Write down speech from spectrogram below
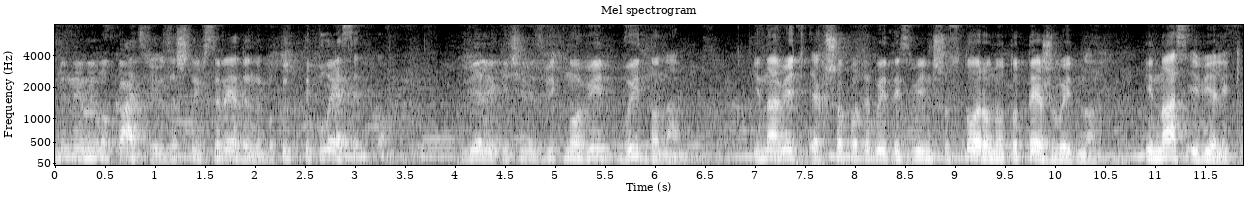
Змінили локацію, зайшли всередину, бо тут теплесенько. Велики через вікно від- видно нам. І навіть якщо подивитись в іншу сторону, то теж видно. І нас, і велики.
